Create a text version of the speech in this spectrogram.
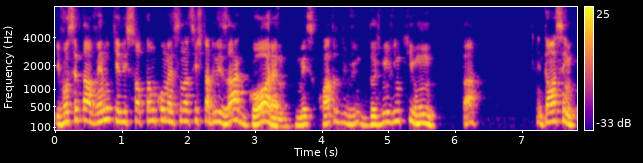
E você está vendo que eles só estão começando a se estabilizar agora, mês 4 de 2021, tá? Então, assim,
